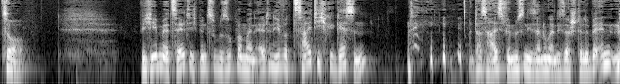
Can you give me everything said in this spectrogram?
So. Wie ich eben erzählte, ich bin zu Besuch bei meinen Eltern. Hier wird zeitig gegessen. Das heißt, wir müssen die Sendung an dieser Stelle beenden.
